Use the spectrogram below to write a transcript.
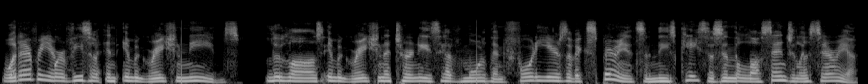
Whatever your visa and immigration needs, LULAW's immigration attorneys have more than 40 years of experience in these cases in the Los Angeles area.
